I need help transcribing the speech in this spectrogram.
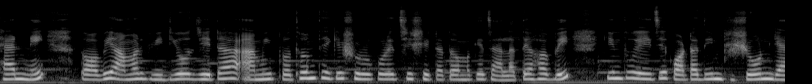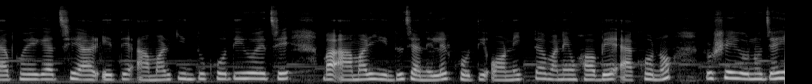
ধ্যান নেই। তবে আমার ভিডিও যেটা আমি প্রথম থেকে শুরু করেছি, সেটা তো আমাকে চালাতে হবেই। কিন্তু এই যে কটা দিন ভীষণ গ্যাপ হয়ে গেছে, আর এতে আমার কিন্তু ক্ষতি হয়েছে, বা আমারই কিন্তু চ্যানেলের ক্ষতি অনেকটা মানে হবে এখনও তো সেই অনুযায়ী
